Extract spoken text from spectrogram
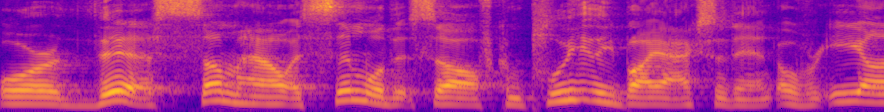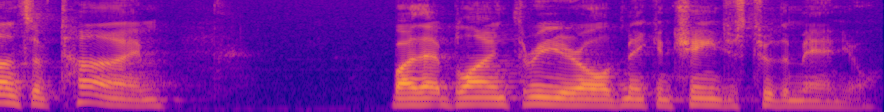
or this somehow assembled itself completely by accident over eons of time by that blind three-year-old making changes to the manual.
